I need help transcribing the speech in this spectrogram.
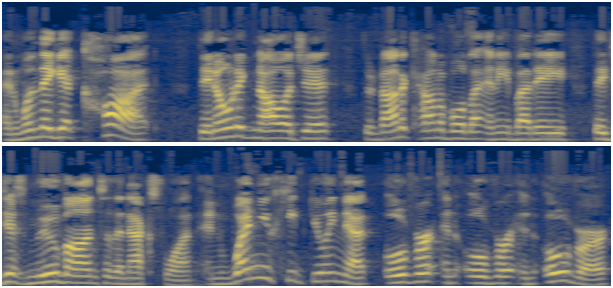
And when they get caught, they don't acknowledge it. They're not accountable to anybody. They just move on to the next one. And when you keep doing that over and over and over,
